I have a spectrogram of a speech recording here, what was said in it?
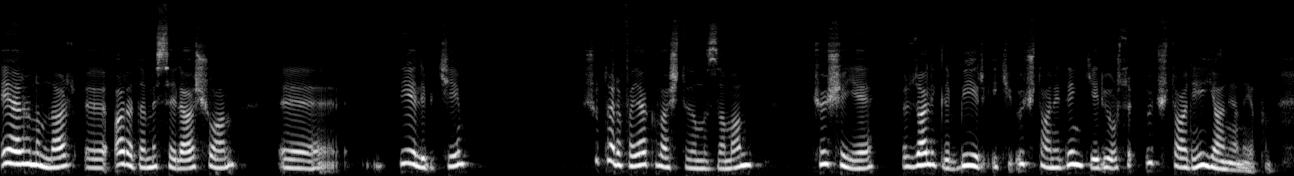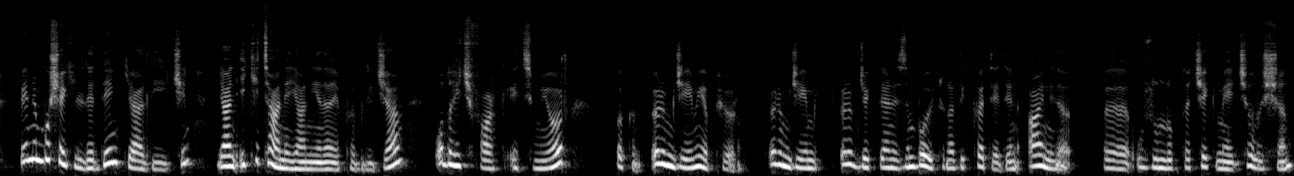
Eğer hanımlar e, arada mesela şu an e, diyelim ki şu tarafa yaklaştığımız zaman köşeye özellikle 1, 2, 3 tane denk geliyorsa 3 taneyi yan yana yapın. Benim bu şekilde denk geldiği için yani 2 tane yan yana yapabileceğim. O da hiç fark etmiyor. Bakın örümceğimi yapıyorum. Örümceğimi, örümceklerinizin boyutuna dikkat edin. Aynı e, uzunlukta çekmeye çalışın.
